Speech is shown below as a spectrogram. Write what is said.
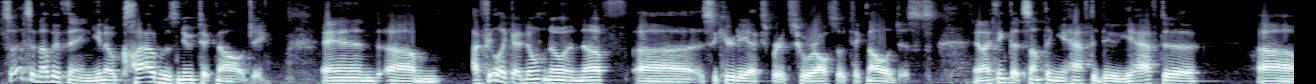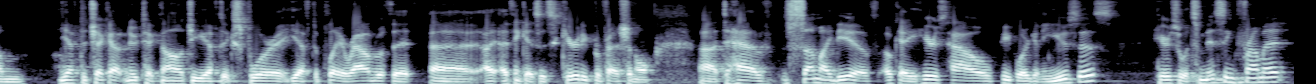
So that's another thing, you know, cloud was new technology. And um, I feel like I don't know enough uh, security experts who are also technologists. And I think that's something you have to do. You have to, um, you have to check out new technology, you have to explore it, you have to play around with it. Uh, I, I, think as a security professional, uh, to have some idea of, okay, here's how people are going to use this, here's what's missing from it,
